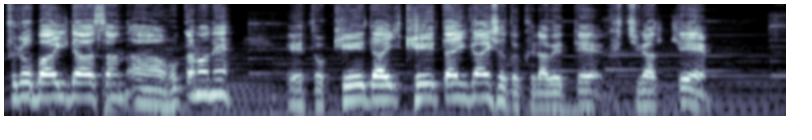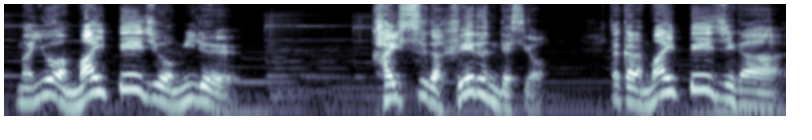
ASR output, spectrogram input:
プロバイダーさん、あ他のね、えーと、携帯携帯会社と比べて違って、まあ、要はマイページを見る回数が増えるんですよ。だからマイページが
